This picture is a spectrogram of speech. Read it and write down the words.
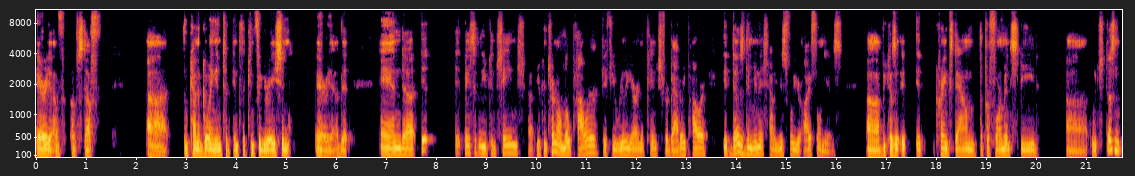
area of of stuff. Uh, kind of going into into the configuration area a bit. And uh, it it basically you can change uh, you can turn on low power if you really are in a pinch for battery power. It does diminish how useful your iphone is uh, because it it cranks down the performance speed uh, which doesn't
